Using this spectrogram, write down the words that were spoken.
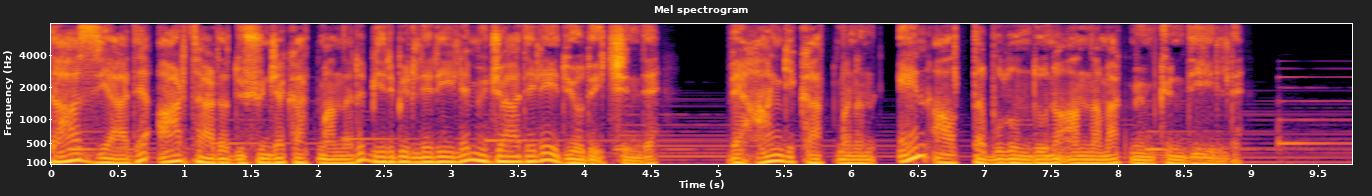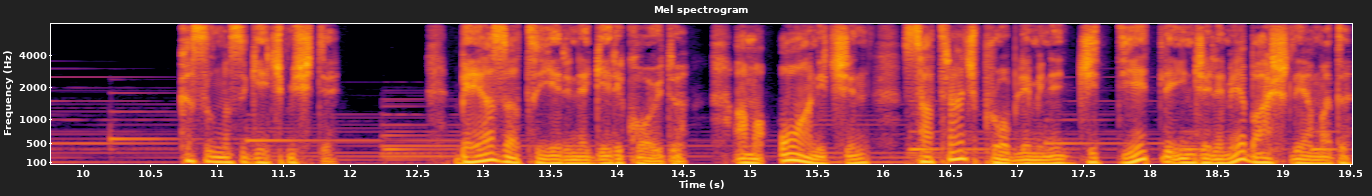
Daha ziyade art arda düşünce katmanları birbirleriyle mücadele ediyordu içinde ve hangi katmanın en altta bulunduğunu anlamak mümkün değildi. Kasılması geçmişti. Beyaz atı yerine geri koydu ama o an için satranç problemini ciddiyetle incelemeye başlayamadı.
